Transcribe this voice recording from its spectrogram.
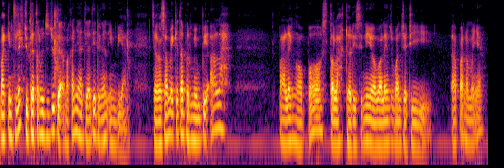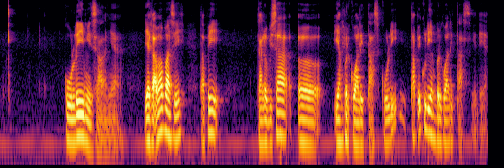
Makin jelek juga terwujud juga. Makanya hati-hati dengan impian. Jangan sampai kita bermimpi Allah paling ngopo setelah dari sini ya paling cuma jadi apa namanya kuli misalnya. Ya gak apa-apa sih tapi kalau bisa eh, yang berkualitas kuli tapi kuli yang berkualitas gitu ya.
